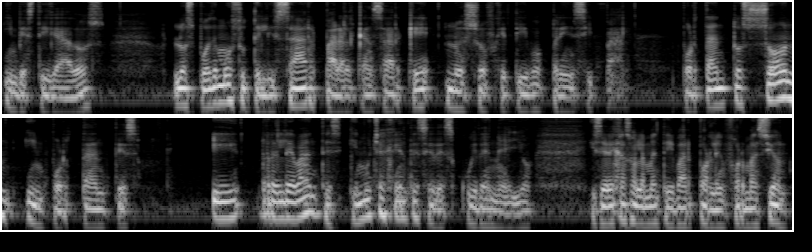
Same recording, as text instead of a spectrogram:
investigados, los podemos utilizar para alcanzar que nuestro objetivo principal. Por tanto, son importantes y relevantes y mucha gente se descuida en ello y se deja solamente llevar por la información.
